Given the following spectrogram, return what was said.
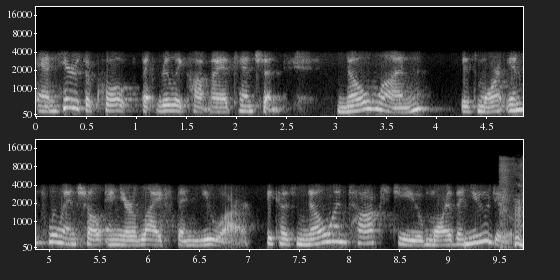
and here's a quote that really caught my attention: "No one is more influential in your life than you are because no one talks to you more than you do.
